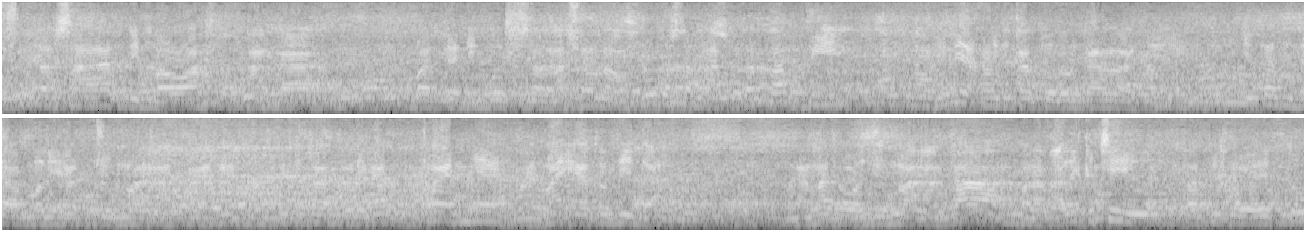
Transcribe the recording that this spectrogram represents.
sudah sangat di bawah angka kematian ibu secara nasional, sudah sangat. Tetapi ini akan kita turunkan lagi. Kita tidak melihat cuma angkanya, tapi kita melihat trennya naik atau tidak. Karena kalau jumlah angka barangkali kecil, tapi kalau itu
